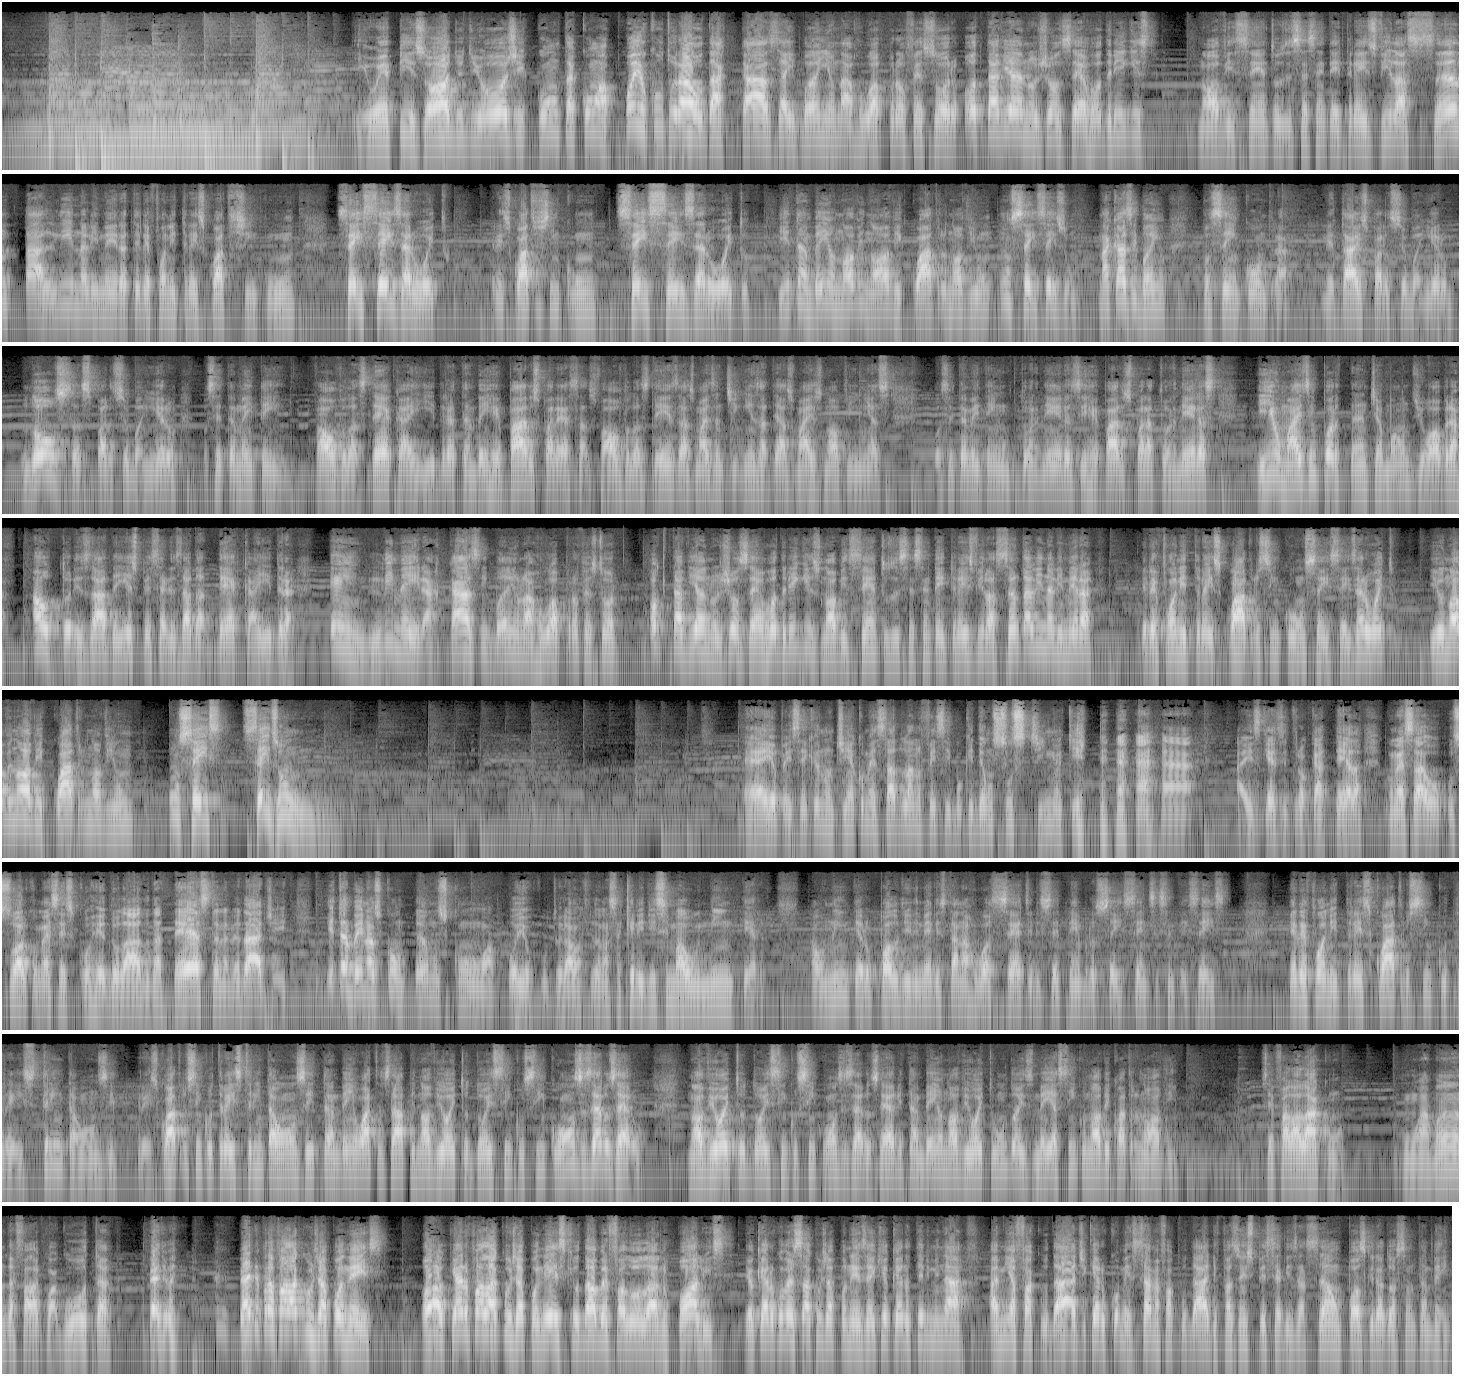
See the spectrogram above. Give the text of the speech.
E o episódio de hoje conta com apoio cultural da Casa e Banho na rua Professor Otaviano José Rodrigues, 963 Vila Santa Lina Limeira, telefone 3451 6608, 3451 6608 e também o 99491 1661. Na Casa e Banho você encontra metais para o seu banheiro, louças para o seu banheiro, você também tem válvulas Deca e Hidra, também reparos para essas válvulas, desde as mais antiguinhas até as mais novinhas. Você também tem torneiras e reparos para torneiras. E o mais importante, a mão de obra autorizada e especializada Deca Hidra em Limeira, casa e banho na rua Professor Octaviano José Rodrigues, 963, Vila Santa Lina Limeira, telefone 34516608 e o 99491 1661. É, eu pensei que eu não tinha começado lá no Facebook deu um sustinho aqui. Aí esquece de trocar a tela, começa o, o, suor começa a escorrer do lado da testa, na é verdade? E também nós contamos com o apoio cultural aqui da nossa queridíssima Uninter. A Uninter, o Polo de Limeira, está na rua 7 de setembro, 666. Telefone 3453 3011, 3453 3011 e também o WhatsApp 98255 1100, 98255 1100 e também o 981265949. Você fala lá com, com a Amanda, fala com a Guta, pede, pede para falar com o japonês. Ó, oh, quero falar com o japonês que o Dalber falou lá no Polis. Eu quero conversar com o japonês aí que eu quero terminar a minha faculdade, quero começar minha faculdade, fazer uma especialização, pós-graduação também.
